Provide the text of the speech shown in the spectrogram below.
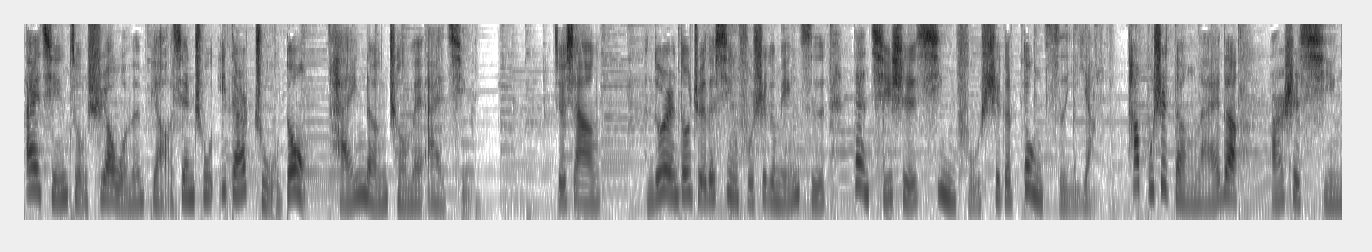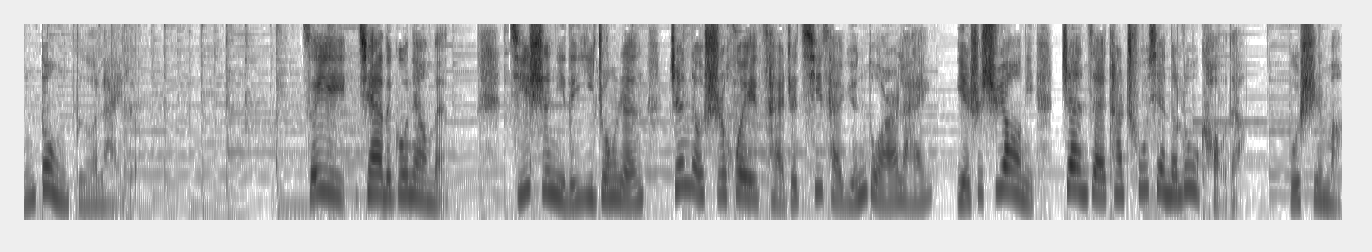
爱情总需要我们表现出一点主动，才能成为爱情。就像很多人都觉得幸福是个名词，但其实幸福是个动词一样，它不是等来的，而是行动得来的。所以，亲爱的姑娘们，即使你的意中人真的是会踩着七彩云朵而来，也是需要你站在他出现的路口的，不是吗？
